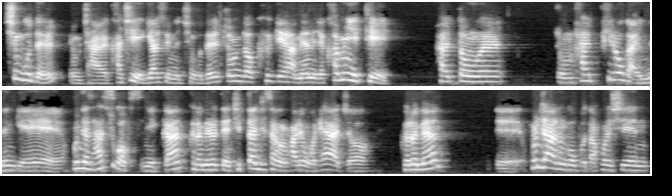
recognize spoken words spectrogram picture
친구들, 좀잘 같이 얘기할 수 있는 친구들, 좀 더 크게 하면 이제 커뮤니티 활동을 좀 할 필요가 있는 게 혼자서 할 수가 없으니까, 그럼 이럴 때 집단 지성을 활용을 해야죠. 그러면 이제 혼자 하는 것보다 훨씬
